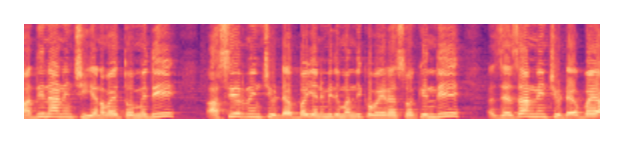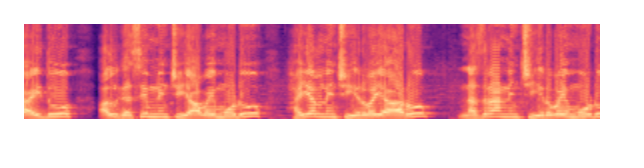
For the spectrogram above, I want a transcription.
మదీనా నుంచి ఎనభై తొమ్మిది అసీర్ నుంచి డెబ్బై ఎనిమిది మందికి వైరస్ సోకింది జజాన్ నుంచి డెబ్బై ఐదు అల్ గసీం నుంచి యాభై మూడు హయల్ నుంచి ఇరవై ఆరు నజరాన్ నుంచి ఇరవై మూడు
